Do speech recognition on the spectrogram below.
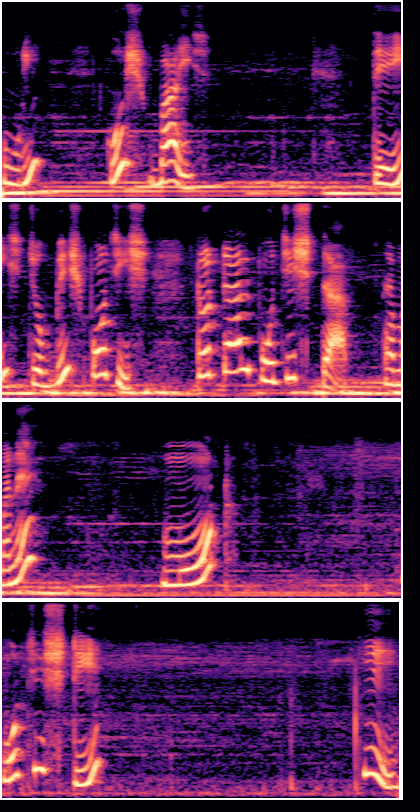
কুড়ি, একুশ, বাইশ, তেইশ, চব্বিশ, পঁচিশ। টোটাল পঁচিশটা, তার মানে মোট পঁচিশটি? কি?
